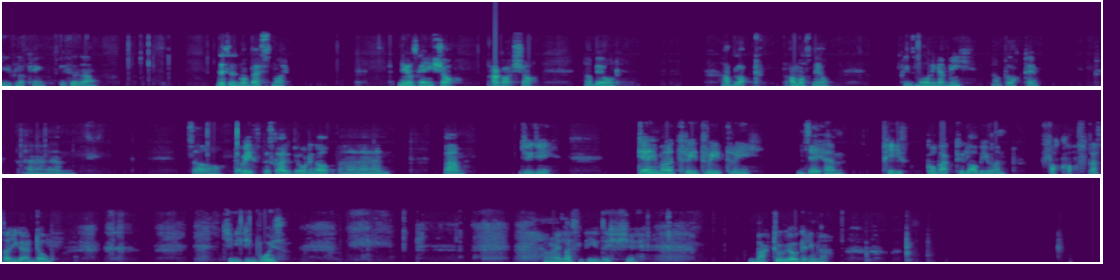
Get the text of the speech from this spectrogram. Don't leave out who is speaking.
Speaker 1: Keep looking. This is um. This is my best snipe. Neil's getting shot. I got shot. I build. I blocked. Almost Neil. He's moaning at me. I blocked him. Um so there is. This guy's building up and bam. GG. Gamer333 JM. Peace. Go back to lobby man. Fuck off. That's how you got a dub. GG boys. Alright, let's leave this shit. Back to real game now.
